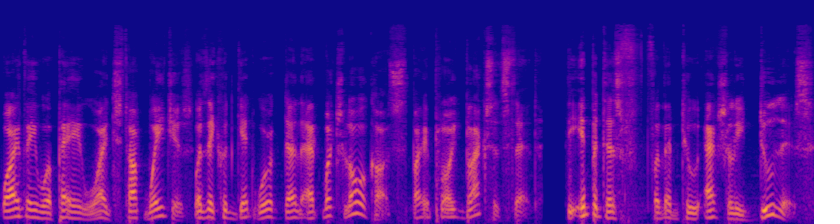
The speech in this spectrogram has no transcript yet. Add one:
why they were paying whites top wages when they could get work done at much lower costs by employing blacks instead. The impetus for them to actually do this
